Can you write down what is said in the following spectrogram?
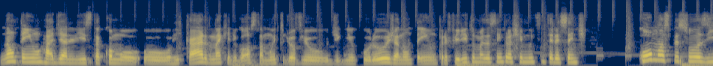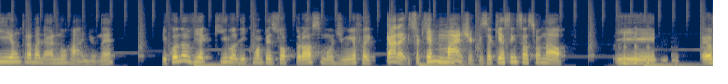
Não tem um radialista como o Ricardo, né? Que ele gosta muito de ouvir o Diguinho Coruja, não tem um preferido, mas eu sempre achei muito interessante como as pessoas iam trabalhar no rádio, né? E quando eu vi aquilo ali com uma pessoa próxima de mim, eu falei, cara, isso aqui é mágico, isso aqui é sensacional. E eu,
